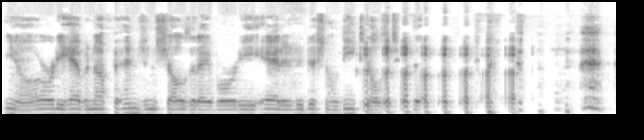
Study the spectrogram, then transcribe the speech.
you know, already have enough engine shells that I've already added additional details to.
